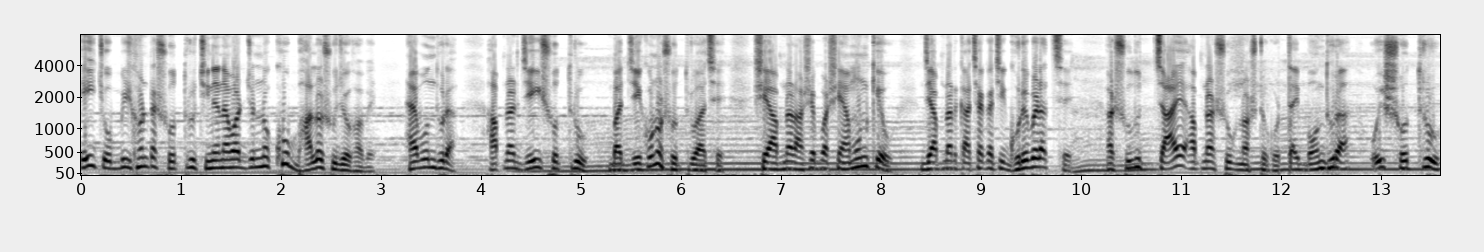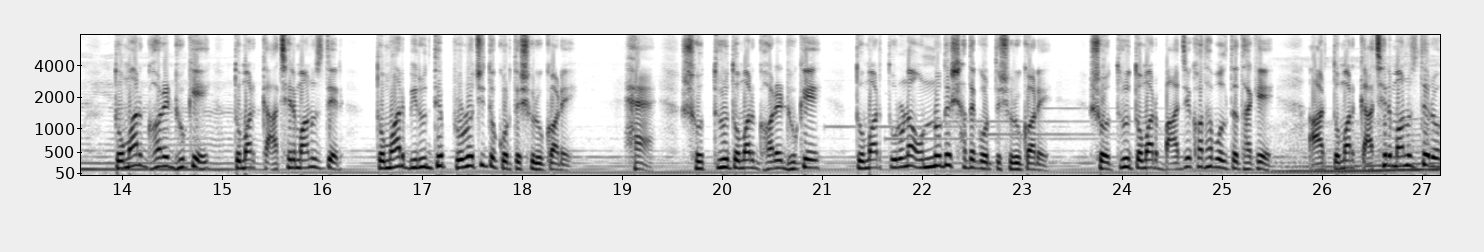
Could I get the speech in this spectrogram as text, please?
এই চব্বিশ ঘণ্টা শত্রু চিনে নেওয়ার জন্য খুব ভালো সুযোগ হবে। হ্যাঁ বন্ধুরা, আপনার যেই শত্রু বা যে কোনো শত্রু আছে, সে আপনার আশেপাশে এমন কেউ যে আপনার কাছাকাছি ঘুরে বেড়াচ্ছে আর শুধু চায় আপনার সুখ নষ্ট করতে। তাই বন্ধুরা, ওই শত্রু তোমার ঘরে ঢুকে তোমার কাছের মানুষদের তোমার বিরুদ্ধে প্ররোচিত করতে শুরু করে। হ্যাঁ শত্রু তোমার ঘরে ঢুকে তোমার তুলনা অন্যদের সাথে করতে শুরু করে। শত্রু তোমার বাজে কথা বলতে থাকে, আর তোমার কাছের মানুষদেরও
